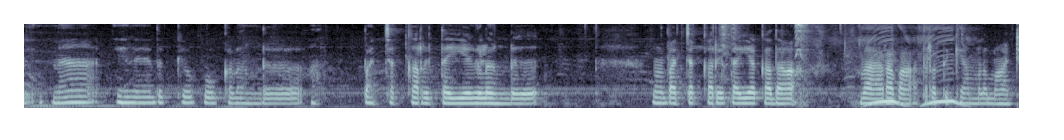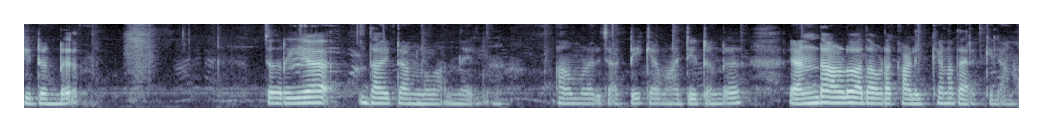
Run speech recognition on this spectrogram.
പിന്നെ ഇത് പൂക്കളുണ്ട്. പച്ചക്കറി തയ്യകളുണ്ട് നമ്മൾ പച്ചക്കറി തയ്യ അതാ വേറെ പാത്രത്തേക്ക് നമ്മൾ മാറ്റിയിട്ടുണ്ട്. ചെറിയ ഇതായിട്ടാണല്ലോ വന്നിരുന്നത്. അത് നമ്മളൊരു ചട്ടിക്ക് മാറ്റിയിട്ടുണ്ട്. രണ്ടാളും അതവിടെ കളിക്കണ തിരക്കിലാണ്.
